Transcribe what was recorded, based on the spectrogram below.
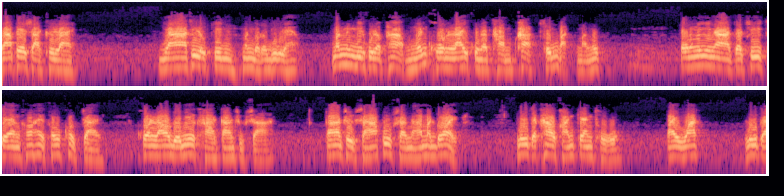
ยาเภสัชคืออะไรยาที่เรากินมันหมดอายุแล้ว มันไม่มีคุณภาพ เหมือนคนไร้คุณธรรมขาดสมบัติมนุษย์ ตรงนี้น่าจะชี้แจงเขาให้เขาเข้าใจ คนเราเดี๋ยวนี้ขาดการศึกษา การศึกษาผู้ศาสนามันด้อยรู้จะข้าวขันแกงโถไปวัด รู้จะ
